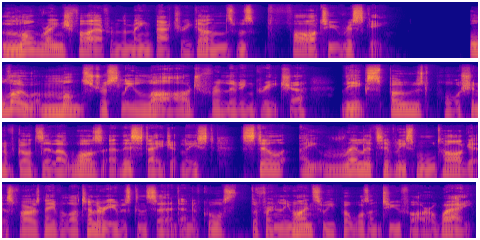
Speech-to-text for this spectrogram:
long range fire from the main battery guns was far too risky. Although monstrously large for a living creature, the exposed portion of Godzilla was, at this stage at least, still a relatively small target as far as naval artillery was concerned, and of course, the friendly minesweeper wasn't too far away.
